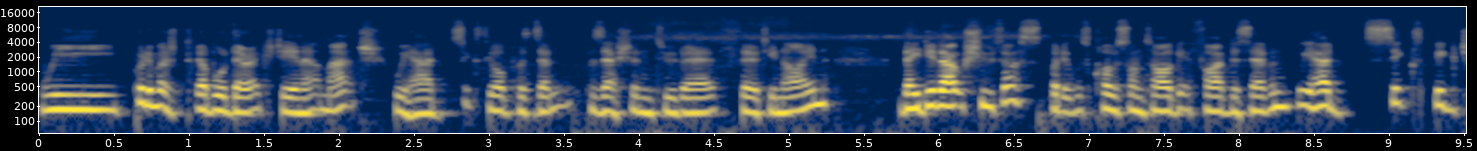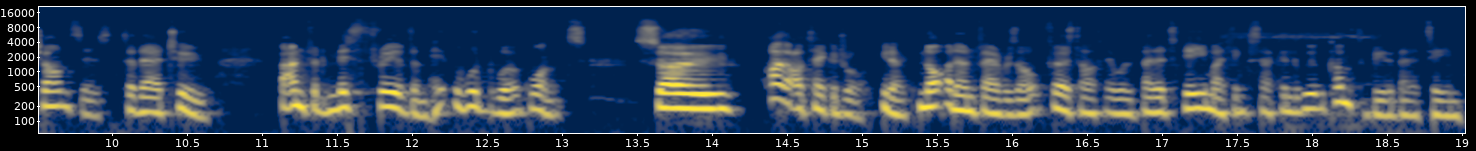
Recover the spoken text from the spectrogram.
We pretty much doubled their XG in that match. We had 60 odd percent possession to their 39. They did outshoot us, but it was close on target, five to seven. We had six big chances to their two. Bamford missed three of them, hit the woodwork once. So I'll take a draw. You know, not an unfair result. First half they were a better team. I think second we were comfortably the better team.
